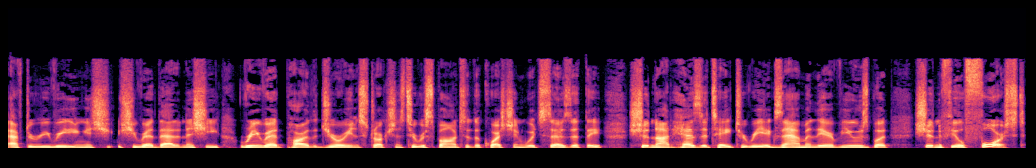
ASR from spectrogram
after rereading, and she, she read that, and then she reread part of the jury instructions to respond to the question, which says that they should not hesitate to re-examine their views, but shouldn't feel forced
